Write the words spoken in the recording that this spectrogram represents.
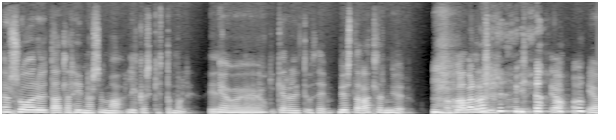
en svo eru þetta allar hýna sem að líka skipta máli. Já, já. ekki gera lítið úr þeim. Mér starf allar mjög mjög Já. Já,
